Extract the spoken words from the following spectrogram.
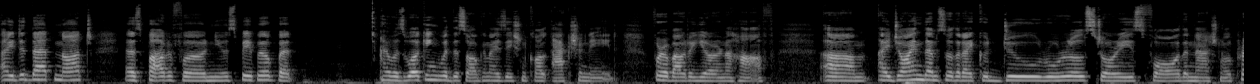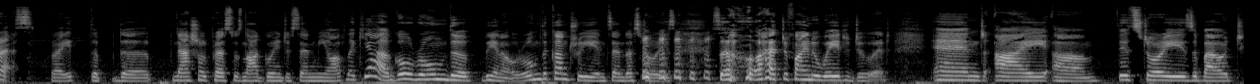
i did that not as part of a newspaper but I was working with this organization called Action Aid for about a year and a half. Um, I joined them so that I could do rural stories for the national press. Right, the the national press was not going to send me off like, yeah, go roam the you know roam the country and send us stories. so I had to find a way to do it, and I um, did stories about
